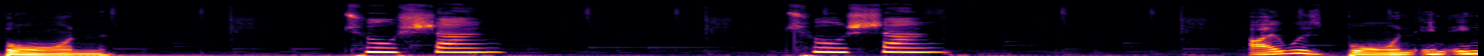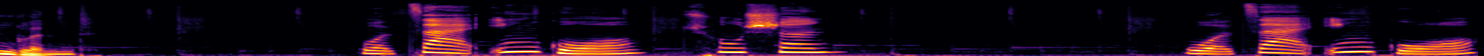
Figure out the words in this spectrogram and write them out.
？born, 出生，出生，I was born in England. 我在英国出生。我在英国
